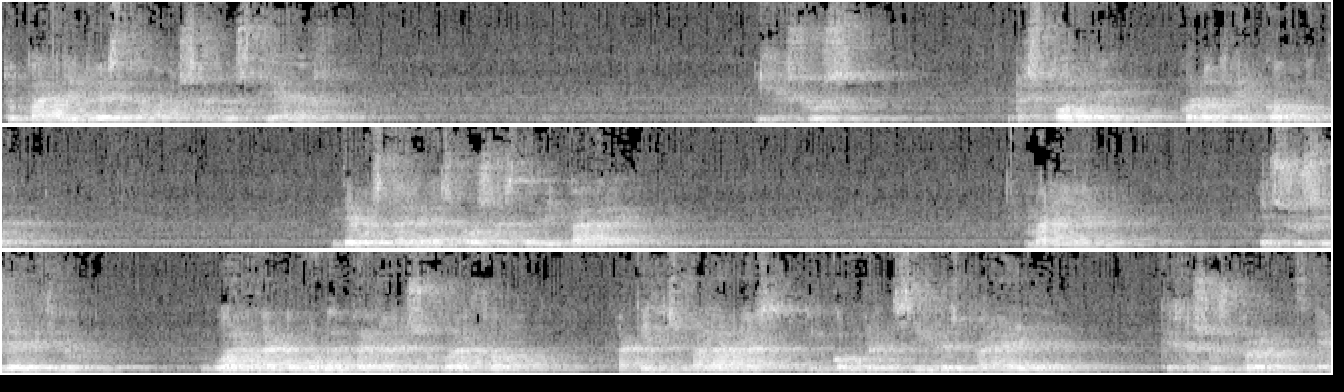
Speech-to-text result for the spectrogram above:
Tu padre y yo estábamos angustiados. Y Jesús responde con otra incógnita. Debo estar en las cosas de mi Padre. María, en su silencio, guarda como una perla en su corazón aquellas palabras incomprensibles para ella que Jesús pronuncia.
